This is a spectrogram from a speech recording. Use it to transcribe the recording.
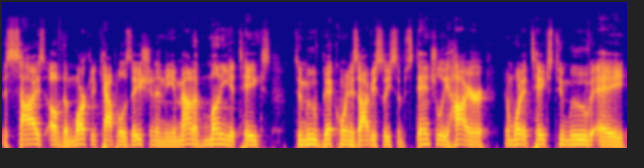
the size of the market capitalization and the amount of money it takes to move Bitcoin is obviously substantially higher than what it takes to move a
